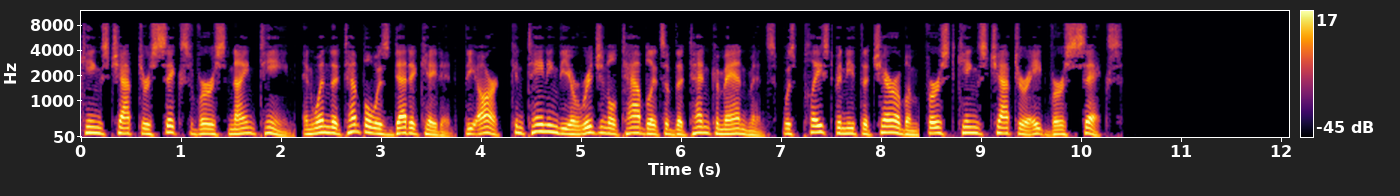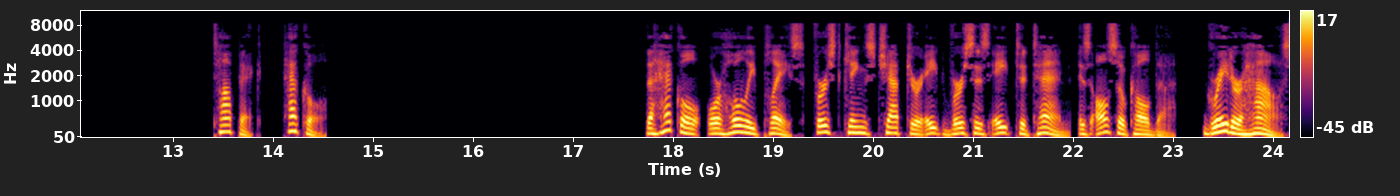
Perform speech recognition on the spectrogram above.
Kings chapter 6 verse 19, and when the temple was dedicated, the Ark, containing the original tablets of the Ten Commandments, was placed beneath the cherubim 1 Kings chapter 8 verse 6. Topic: Hekel The Hekel, or Holy Place, 1 Kings chapter 8 verses 8 to 10, is also called the Greater House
